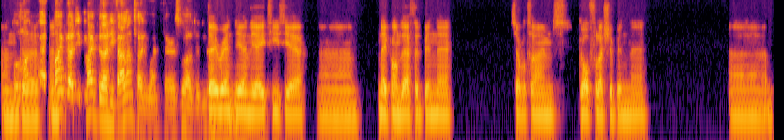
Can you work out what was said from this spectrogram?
and, Well, uh, my, and my bloody my bloody Valentine went there as well, didn't they went yeah in the eighties yeah. Um Napalm Death had been there several times. Godflesh had been there. Um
